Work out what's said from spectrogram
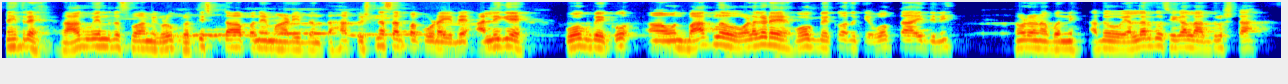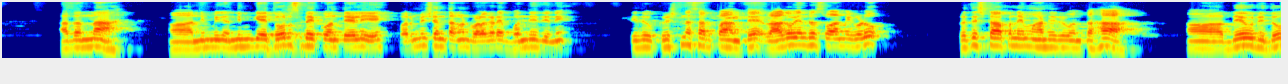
ಸ್ನೇಹಿತರೆ, ರಾಘವೇಂದ್ರ ಸ್ವಾಮಿಗಳು ಪ್ರತಿಷ್ಠಾಪನೆ ಮಾಡಿದಂತಹ ಕೃಷ್ಣ ಸರ್ಪ ಕೂಡ ಇದೆ. ಅಲ್ಲಿಗೆ ಹೋಗ್ಬೇಕು. ಒಂದು ಬಾಗ್ಲು ಒಳಗಡೆ ಹೋಗ್ಬೇಕು. ಅದಕ್ಕೆ ಹೋಗ್ತಾ ಇದ್ದೀನಿ. ನೋಡೋಣ ಬನ್ನಿ. ಅದು ಎಲ್ಲರಿಗೂ ಸಿಗಲ್ಲ ಅದೃಷ್ಟ. ಅದನ್ನ ನಿಮಗೆ ನಿಮಗೆ ತೋರಿಸ್ಬೇಕು ಅಂತ ಹೇಳಿ ಪರ್ಮಿಷನ್ ತಗೊಂಡು ಒಳಗಡೆ ಬಂದಿದ್ದೀನಿ. ಇದು ಕೃಷ್ಣ ಸರ್ಪ ಅಂತೆ. ರಾಘವೇಂದ್ರ ಸ್ವಾಮಿಗಳು ಪ್ರತಿಷ್ಠಾಪನೆ ಮಾಡಿರುವಂತಹ ದೇವರಿದು.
